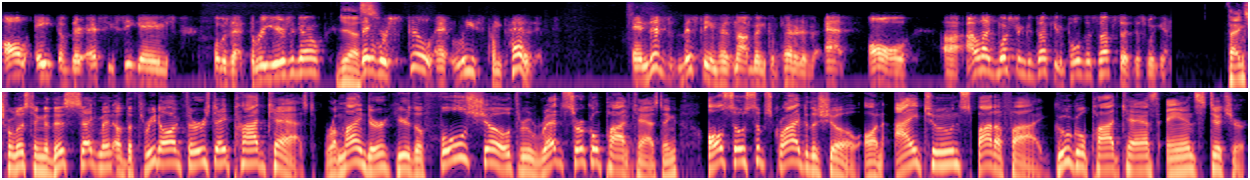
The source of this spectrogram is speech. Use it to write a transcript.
all eight of their SEC games, what was that? Three years ago. Yes. they were still at least competitive. And this this team has not been competitive at all. Uh, I like Western Kentucky to pull this upset this weekend. Thanks for listening to this segment of the Three Dog Thursday podcast. Reminder hear the full show through Red Circle Podcasting. Also, subscribe to the show on iTunes, Spotify, Google Podcast, and Stitcher.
